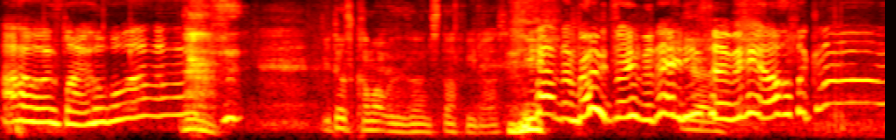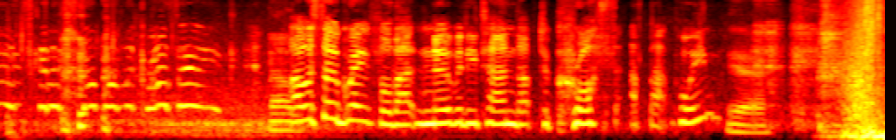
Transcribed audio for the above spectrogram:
I was like, what? He does come up with his own stuff, he does. yeah, the road's over there and he's over here. I was like, ah, it's gonna stop on the crossing. Now, I was so grateful that nobody turned up to cross at that point. Yeah.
